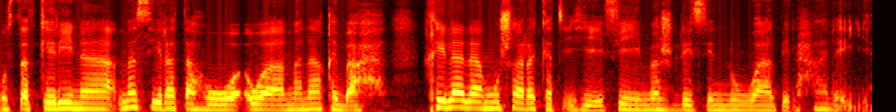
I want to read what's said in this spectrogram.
مستذكرين مسيرته ومناقبه خلال مشاركته في مجلس النواب الحالي.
